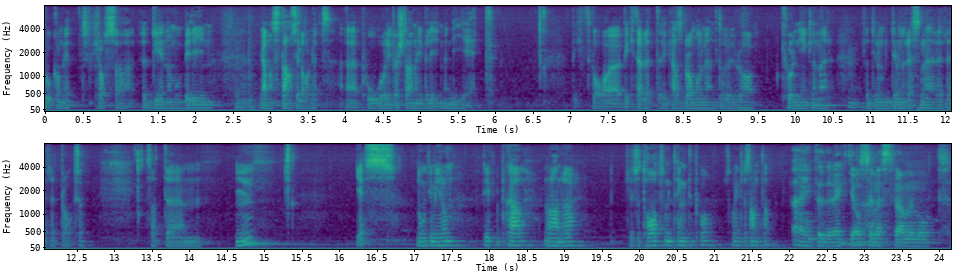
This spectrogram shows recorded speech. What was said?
fullkomligt krossa Dynamo Berlin, gamla Stasi-laget på Olympiastadion i Berlin med 9-1. Vilket, var, vilket är väl ett ganska bra monument över hur bra Kuln egentligen är. Mm. För Dynamo, Dynamo resten är rätt, rätt bra också. Så att, um, mm. Yes. Någonting mer om DP-pokal? Några andra resultat som ni tänkte på som var intressanta? Nej, inte direkt. Jag ser mest fram emot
